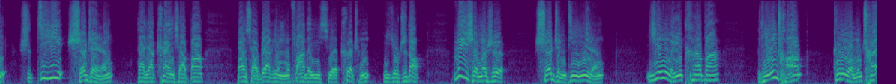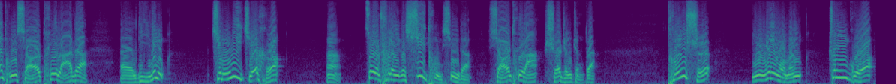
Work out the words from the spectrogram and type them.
域是第一舌诊人。大家看一下，帮帮小编给我们发的一些课程，你就知道为什么是舌诊第一人，因为他把临床跟我们传统小儿推拿的呃理论紧密结合，啊，做出了一个系统性的小儿推拿舌诊诊断，同时也用我们中国。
